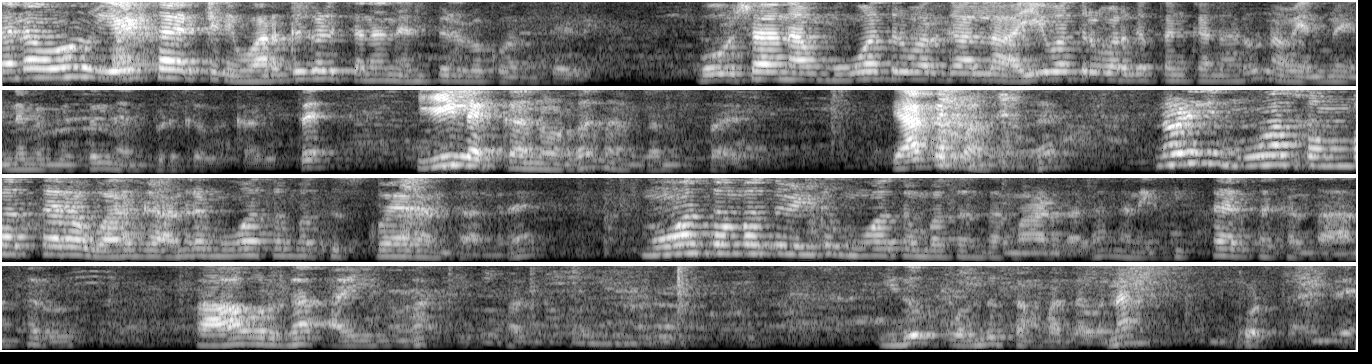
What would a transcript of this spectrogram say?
ನಾನು ಹೇಳ್ತಾ ಇರ್ತೀನಿ, ವರ್ಗಗಳು ಚೆನ್ನಾಗಿ ನೆನಪಿರ್ಬೇಕು ಅಂತೇಳಿ. ಬಹುಶಃ ನಾವು ಮೂವತ್ತರ ವರ್ಗ ಅಲ್ಲ, ಐವತ್ತರ ವರ್ಗ ತನಕನಾರು ನಾವು N N M M S ಅಲ್ಲಿ ನೆನ್ಪಿಡ್ಕೋಬೇಕಾಗುತ್ತೆ. ಈ ಲೆಕ್ಕ ನೋಡಿದಾಗ ನಮ್ಗೆ ಅನಿಸ್ತಾ ಇದೆ ಯಾಕಪ್ಪ ಅಂತಂದರೆ ನೋಡಿ ಮೂವತ್ತೊಂಬತ್ತರ ವರ್ಗ, ಅಂದರೆ ಮೂವತ್ತೊಂಬತ್ತು ಸ್ಕ್ವೇರ್ ಅಂತ ಅಂದರೆ, ಮೂವತ್ತೊಂಬತ್ತು ಇಂಟು ಮೂವತ್ತೊಂಬತ್ತು ಅಂತ ಮಾಡಿದಾಗ ನನಗೆ ಸಿಗ್ತಾ ಇರ್ತಕ್ಕಂಥ ಆನ್ಸರು ಸಾವಿರದ ಐನೂರ ಇಪ್ಪತ್ತೊಂದು. ಇದು ಒಂದು ಸಂಬಂಧವನ್ನು ಕೊಡ್ತಾ ಇದೆ.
